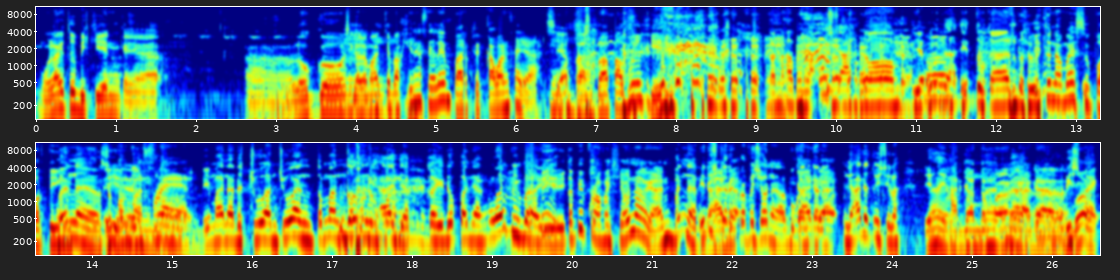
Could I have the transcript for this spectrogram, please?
mulai tuh bikin kayak uh, logo segala Hmm. macam akhirnya saya lempar ke kawan saya Siapa? Bapak Bulki Kenapa nggak usah dong? Ya udah itu kan. itu namanya supporting Bener, supporting Iya. friend. Di mana ada cuan-cuan, teman tolong diajak kehidupan yang lebih tapi baik. tapi profesional kan Bener, itu secara ada- profesional, bukan nggak karena nggak ada tuh istilah ya, ya harga teman nggak ada Respect,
